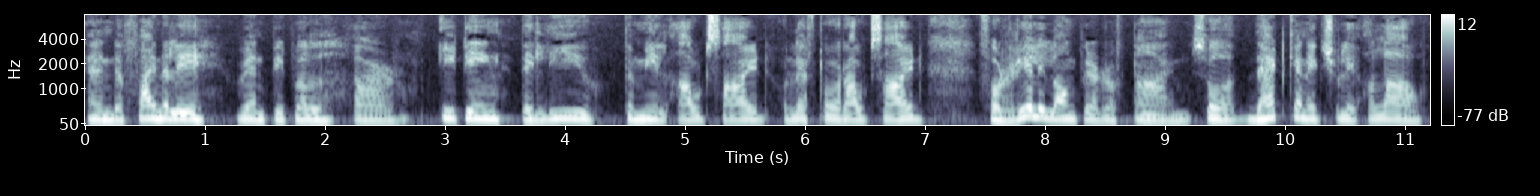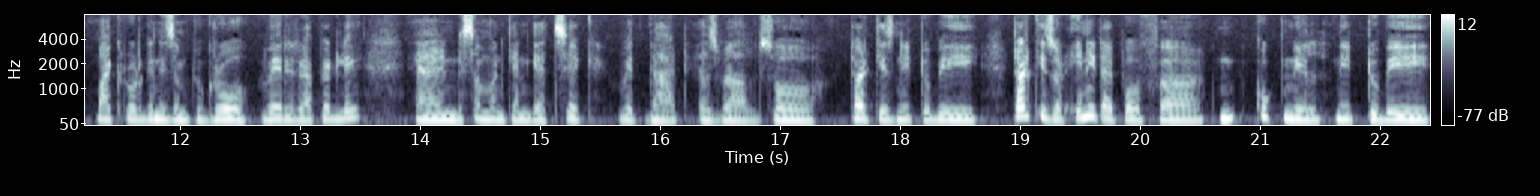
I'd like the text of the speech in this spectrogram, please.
And uh, finally, when people are eating, they leave the meal outside or leftover outside for a really long period of time. So that can actually allow microorganism to grow very rapidly and someone can get sick with that as well. So turkeys need to be turkeys or any type of uh, cooked meal need to be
